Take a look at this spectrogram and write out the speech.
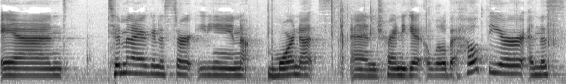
and Tim and I are gonna start eating more nuts and trying to get a little bit healthier and this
